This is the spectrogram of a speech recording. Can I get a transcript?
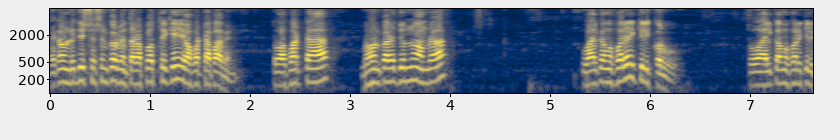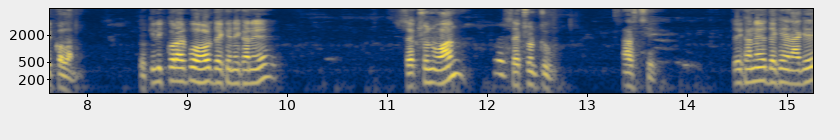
অ্যাকাউন্ট রেজিস্ট্রেশন করবেন, তারা প্রত্যেকেই অফারটা পাবেন। তো অফারটা গ্রহণ করার জন্য আমরা ওয়েলকাম অফারে ক্লিক করব। তো ওয়েলকাম অফারে ক্লিক করলাম। তো ক্লিক করার পর দেখেন এখানে সেকশন ওয়ান সেকশন টু আসছে। তো এখানে দেখেন আগে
